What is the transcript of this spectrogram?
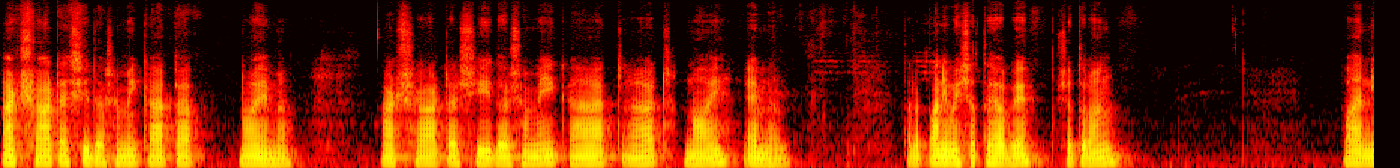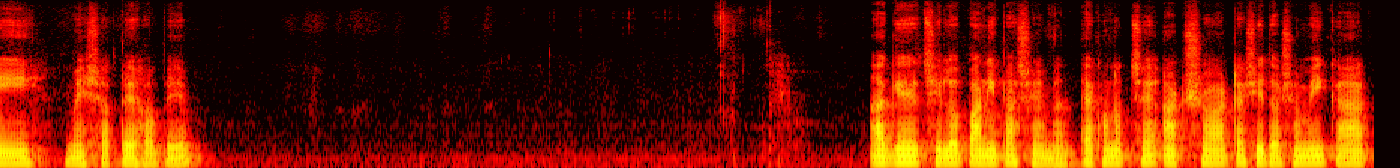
আটশো আটাশি দশমিক আট আট নয় এম এল আটশো আটাশি দশমিক আট আট নয় এম এল তাহলে পানি মেশাতে হবে, সুতরাং পানি মেশাতে হবে আগে ছিল পানি পাঁচশো এম এখন হচ্ছে আটশো আটাশি দশমিক আট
